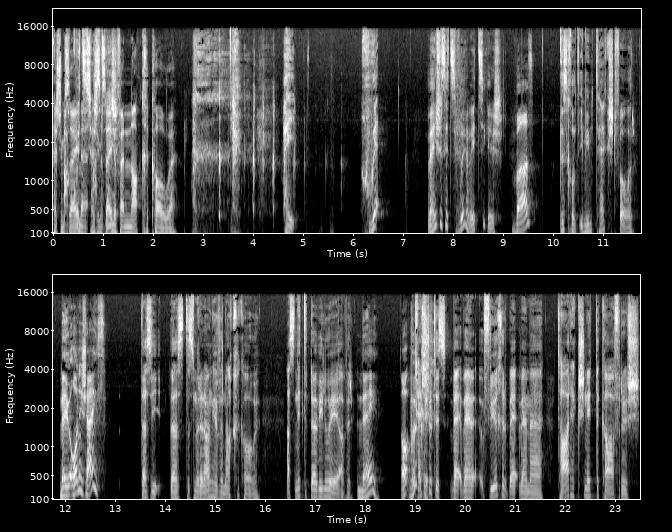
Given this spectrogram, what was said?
Hast du ihm so gut, einen, das ist hast du ihm also, so einen weißt- auf den Nacken gehauen? Hey, hui, weißt du, was jetzt hui witzig ist? Was? Das kommt in meinem Text vor, Nein, ohne Scheiß. dass ich, dass, dass wir einander auf den Nacken gehauen. Also nicht der ich, aber, Nein. Oh, wirklich? kennst du das, wenn, wenn, früher, wenn, wenn man die Haare hat geschnitten hatte, frisch,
